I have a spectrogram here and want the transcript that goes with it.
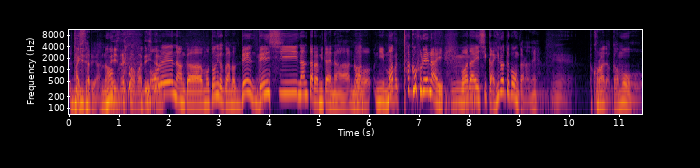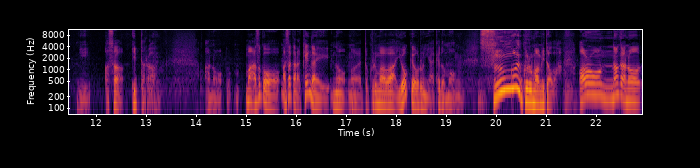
デジタルやんの？俺なんかもうとにかくあので電子なんたらみたいなのに全く触れない話題しか拾ってこんからね。ねこの間蒲生に朝行ったらあのまああそこ朝から県外の、えっと車はよけおるんやけども、すんごい車見たわ、あのなんかあの、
